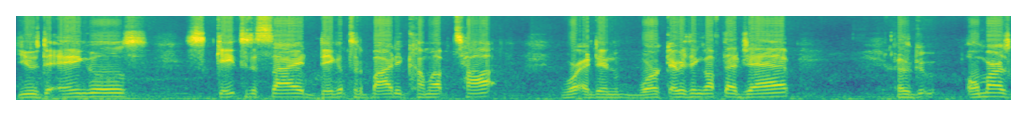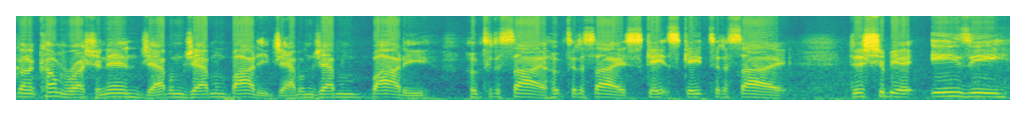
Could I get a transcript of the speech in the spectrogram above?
Use the angles, skate to the side, dig up to the body, come up top, work, and then work everything off that jab. Because Omar is going to come rushing in, jab him, jab him, body, jab him, jab him, body, hook to the side, hook to the side, skate, skate to the side. This should be an easy,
